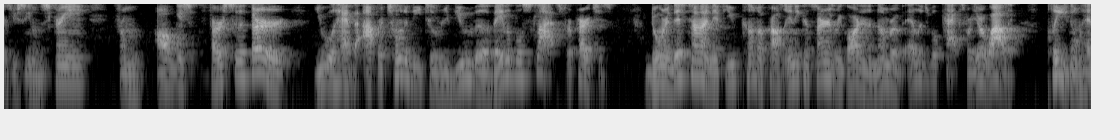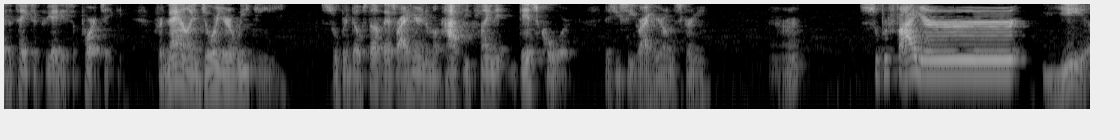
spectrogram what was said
as you see on the screen from August 1st to the 3rd you will have the opportunity to review the available slots for purchase during this time if you come across any concerns regarding a number of eligible packs for your wallet please don't hesitate to create a support ticket for now enjoy your weekend super dope stuff that's right here in the Mocossi Planet Discord as you see right here on the screen all right Super fire. Yeah.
